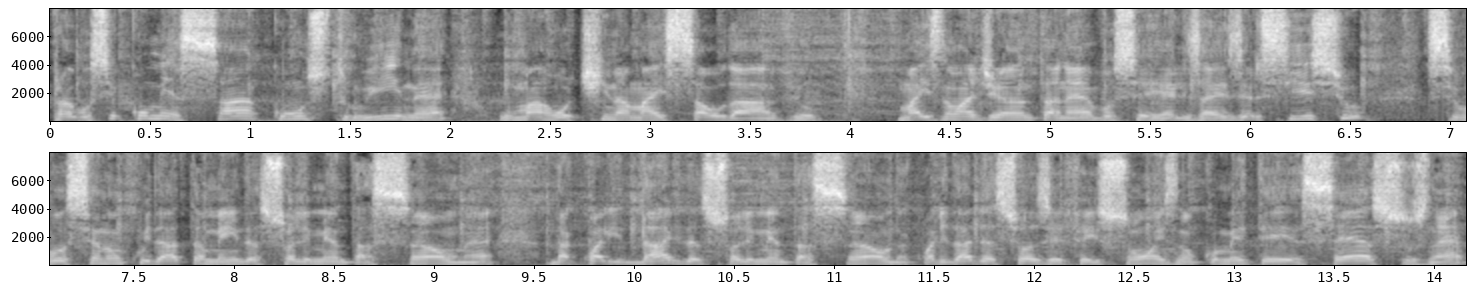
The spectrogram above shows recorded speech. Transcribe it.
para você começar a construir né, uma rotina mais saudável. Mas não adianta né, você realizar exercício se você não cuidar também da sua alimentação, né? Da qualidade da sua alimentação, da qualidade das suas refeições, não cometer excessos, né?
